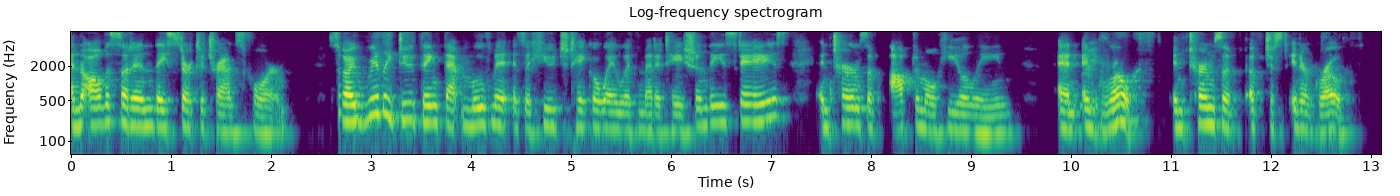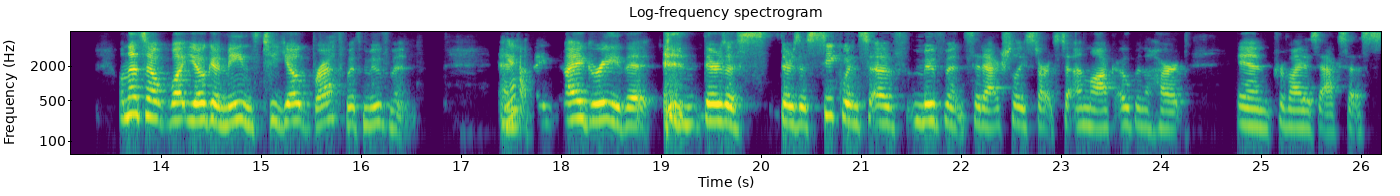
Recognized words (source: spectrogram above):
and all of a sudden they start to transform so I really do think that movement is a huge takeaway with meditation these days in terms of optimal healing and, and growth, in terms of, of just inner growth. Well, that's how, what yoga means to yoke breath with movement. And yeah. I, I agree that there's a there's a sequence of movements that actually starts to unlock, open the heart, and provide us access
